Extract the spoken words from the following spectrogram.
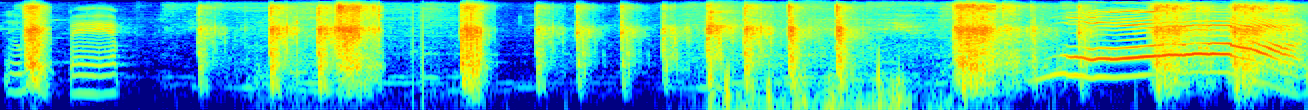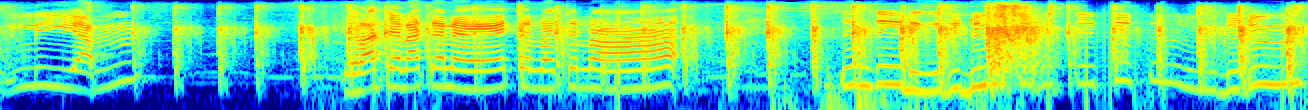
เดี๋ยวแป๊บจอละจอละจอแล้วเจอละจอละดื้อดื้อดื้อดื้อดื้อดื้อดื้อดื้อดื้อ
